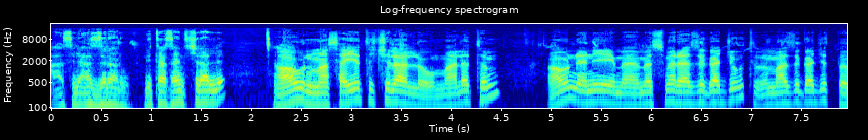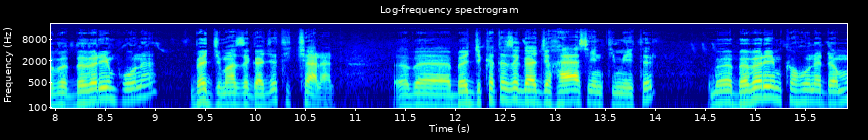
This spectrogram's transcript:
ስለ አዘራሩ ልታሳይን ትችላለህ? አሁን ማሳየት እችላለሁ። ማለትም አሁን እኔ መስመር ያዘጋጀሁት ማዘጋጀት በበ- በበሬም ሆነ በእጅ ማዘጋጀት ይቻላል። በእጅ ከተዘጋጀ 20 ሴንቲሜትር በበሬም ከሆነ ደግሞ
